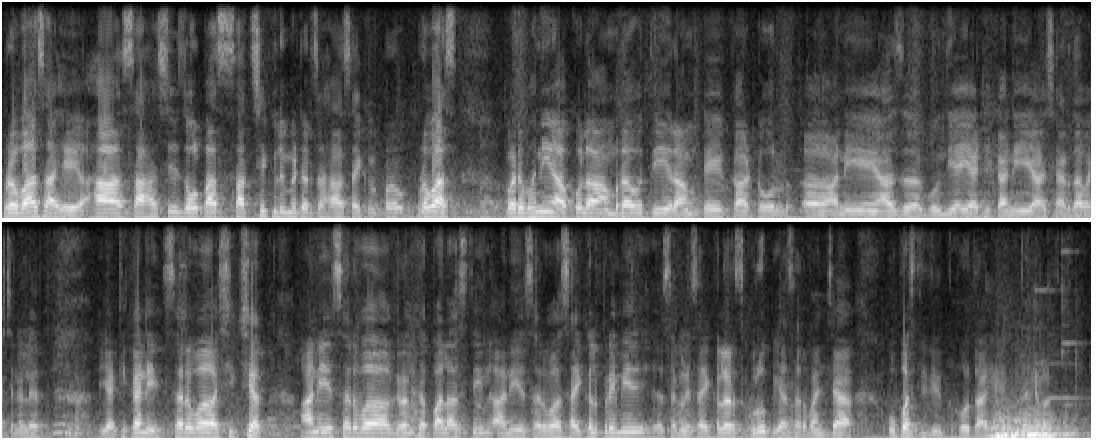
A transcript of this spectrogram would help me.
प्रवास आहे. हा सहाशे जवळपास सातशे किलोमीटरचा हा सायकल प्र प्रवास परभणी अकोला अमरावती रामटेक काटोल आणि आज गोंदिया या ठिकाणी या शारदा वाचनालयात या ठिकाणी सर्व शिक्षक आणि सर्व ग्रंथपाल असतील आणि सर्व सायकलप्रेमी सगळे सायकलर्स ग्रुप या सर्वांच्या उपस्थितीत होत आहे. धन्यवाद.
